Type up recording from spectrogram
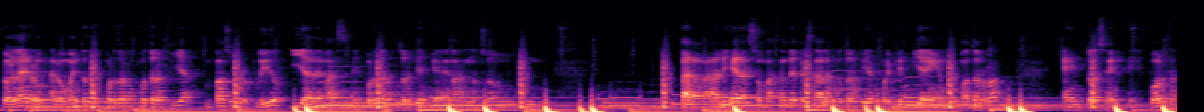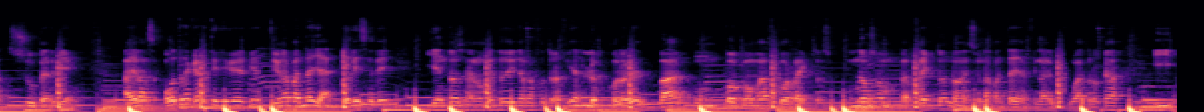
Con Lightroom al momento de exportar la fotografía va súper fluido y además exporta las fotografías que además no son para nada ligeras, son bastante pesadas las fotografías porque vienen en formato RAW, entonces exporta súper bien. Además, otra característica que tiene, tiene una pantalla LCD y entonces al momento de editar la fotografía los colores van un poco más correctos. No son perfectos, no es una pantalla al final 4K y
